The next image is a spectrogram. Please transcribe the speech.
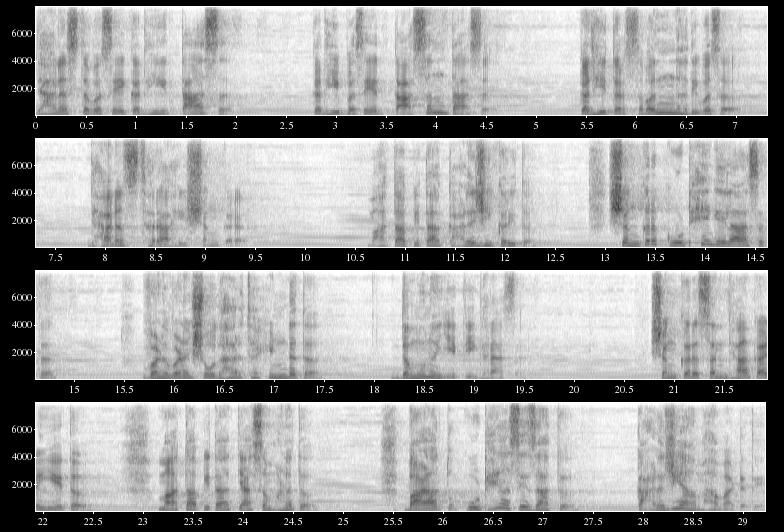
ध्यानस्थ बसे कधी तास कधी बसे तासन तास कधी तर सबंध दिवस ध्यानस्थ राही शंकर. माता पिता काळजी करीत. शंकर कोठे गेला असत? वणवण शोधार्थ हिंडत. दमून येती घरास. शंकर संध्याकाळी येत. माता पिता त्यास म्हणत बाळा तू कोठे असे जात? काळजी आम्हा वाटते.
